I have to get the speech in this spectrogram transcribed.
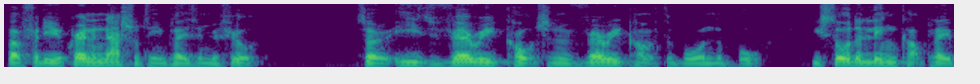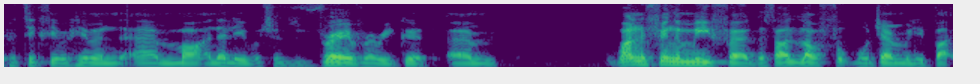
but for the Ukrainian national team, plays in midfield. So he's very coached and very comfortable on the ball. You saw the link up play, particularly with him and um, Martinelli, which was very, very good. Um, one thing of me, Fergus, I love football generally, but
